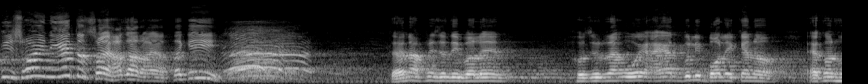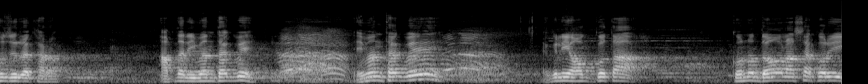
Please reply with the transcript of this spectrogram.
বিষয় নিয়ে তো ছয় হাজার আয়াত, নাকি? তাই না? আপনি যদি বলেন, হুজুররা ওই আয়াতগুলি বলে কেন? এখন হুজুররা খারাপ। আপনার ইমান থাকবে? ইমান থাকবে? এগুলি অজ্ঞতা। কোন দল আশা করি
